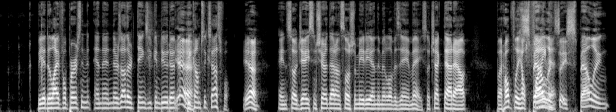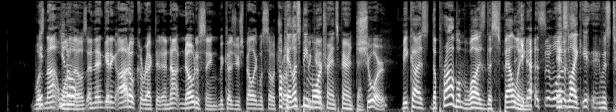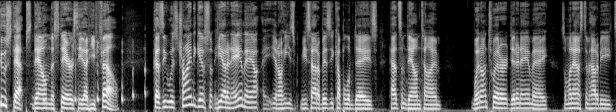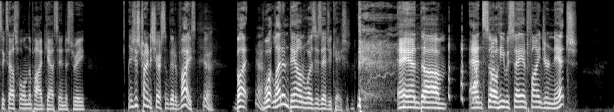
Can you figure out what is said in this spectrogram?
be a delightful person, and then there's other things you can do to Yeah. become successful. Yeah. And so Jason shared that on social media in the middle of his AMA. So check that out. But hopefully he'll Spell and it. say spelling was It- not one of those, and then getting auto corrected and not noticing because your spelling was so atrocious. Okay, let's be more transparent then. Sure. Because the problem was the spelling. Yes, it was. It's like it, it was two steps down the stairs he, that he fell because he was trying to give some. He had an AMA. You know, he's he's had a busy couple of days, had some downtime. Went on Twitter, did an AMA. Someone asked him how to be successful in the podcast industry. He's just trying to share some good advice. yeah. But Yeah. what let him down was his education, and um, and so he was saying find your niche,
